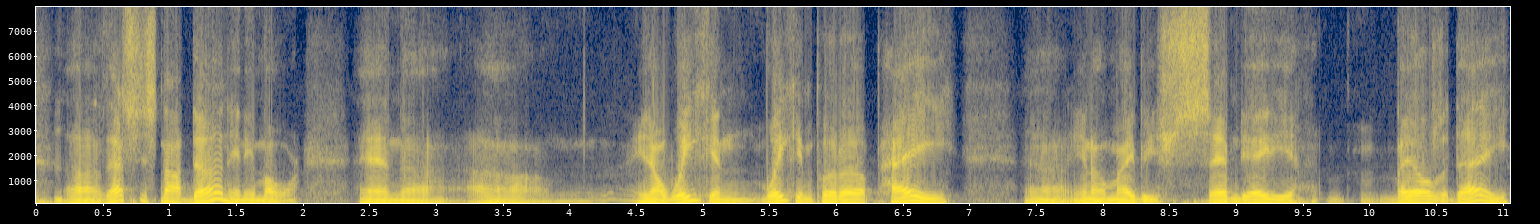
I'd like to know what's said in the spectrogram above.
uh, that's just not done anymore, and. Uh, uh, you know, we can we can put up hay, uh, you know, maybe 70, 80 bales a day.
